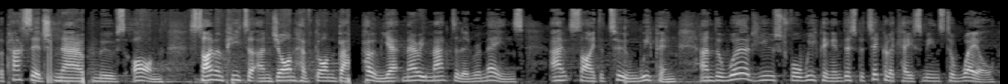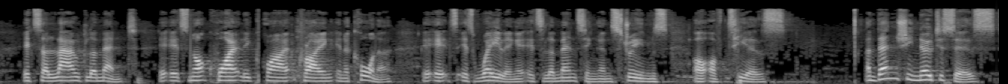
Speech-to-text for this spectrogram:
The passage now moves on. Simon Peter and John have gone back home, yet Mary Magdalene remains outside the tomb weeping. And the word used for weeping in this particular case means to wail. It's a loud lament. It's not quietly cry, crying in a corner. It's, it's wailing, it's lamenting, and streams of, of tears. And then she notices,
